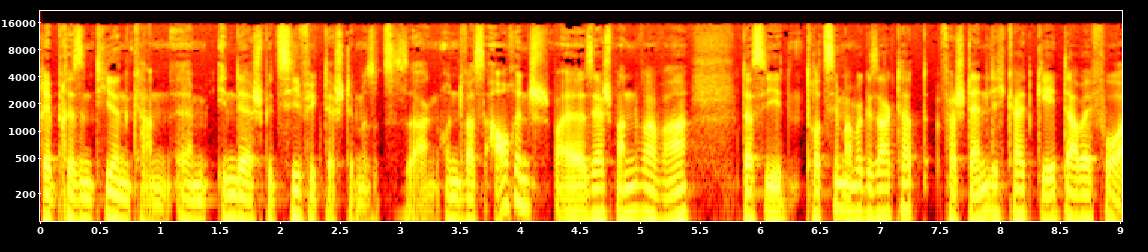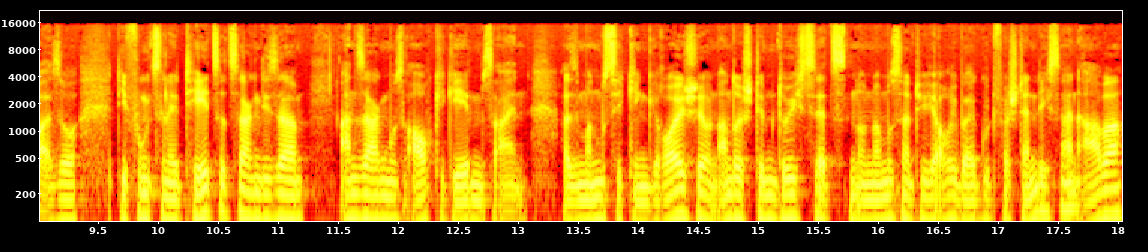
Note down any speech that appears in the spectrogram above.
repräsentieren kann ähm, in der Spezifik der Stimme sozusagen. Und was auch äh, sehr spannend war, war, dass sie trotzdem aber gesagt hat, Verständlichkeit geht dabei vor. Also die Funktionalität sozusagen dieser Ansagen muss auch gegeben sein. Also man muss sich gegen Geräusche und andere Stimmen durchsetzen und man muss natürlich auch überall gut verständlich sein, aber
